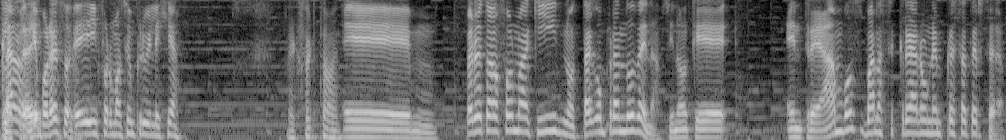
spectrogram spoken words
claro, ¿cachai? que por eso es información privilegiada. Exactamente. Eh, pero de todas formas aquí no está comprando Dena, sino que entre ambos van a crear una empresa tercera. es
